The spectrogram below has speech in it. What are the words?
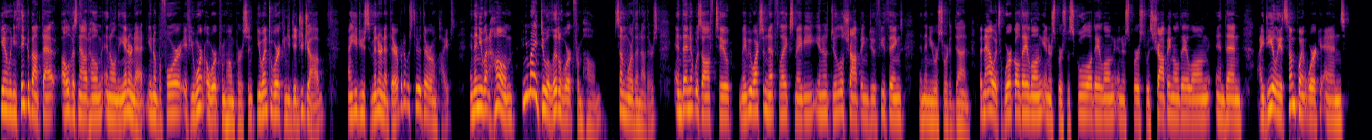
You know, when you think about that, all of us now at home and on the internet, you know, before, if you weren't a work from home person, you went to work and you did your job. Now you'd use some internet there, but it was through their own pipes. And then you went home and you might do a little work from home, some more than others. And then it was off to maybe watch some Netflix, maybe, you know, do a little shopping, do a few things, and then you were sort of done. But now it's work all day long, interspersed with school all day long, interspersed with shopping all day long. And then ideally at some point work ends.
